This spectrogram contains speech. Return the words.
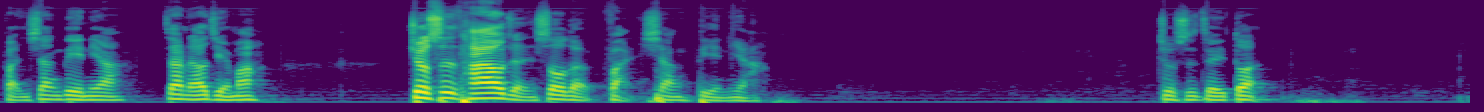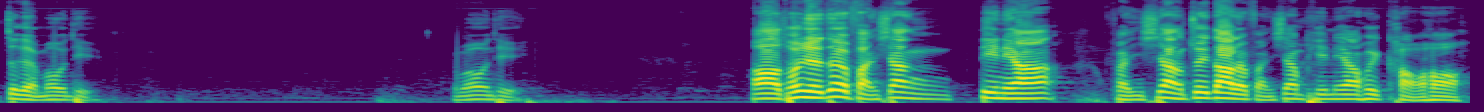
反向电压，这样了解吗？就是它要忍受的反向电压，就是这一段。这个有没有问题？有没有问题？好，同学，这个反向电压、反向最大的反向偏压会考哈。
